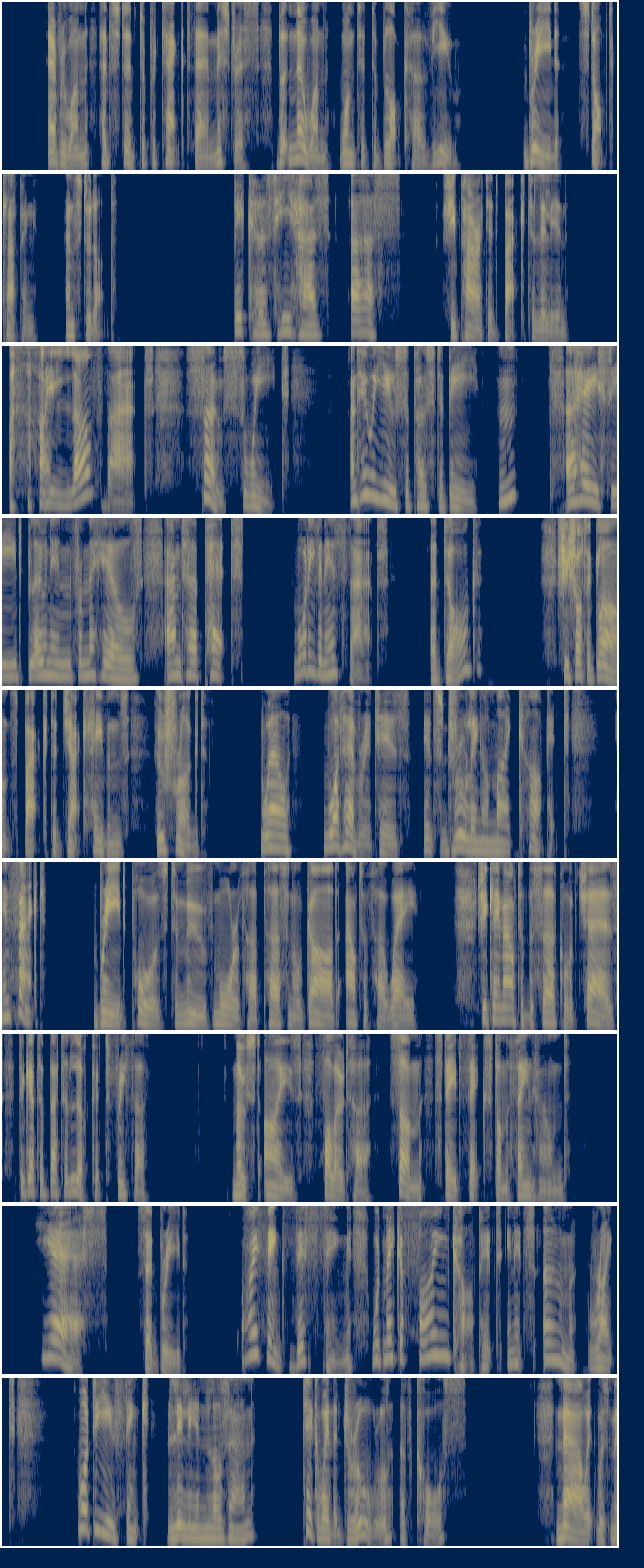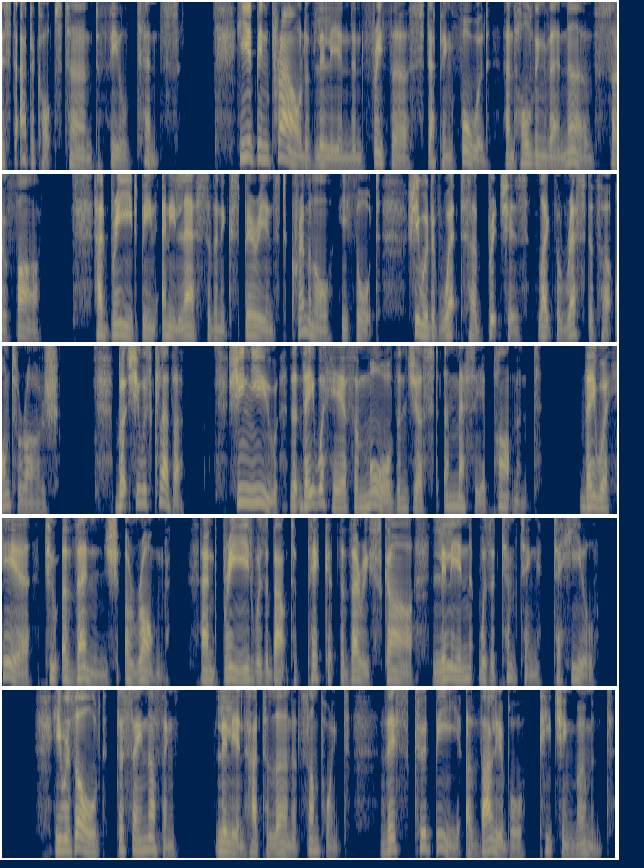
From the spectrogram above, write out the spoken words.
Everyone had stood to protect their mistress, but no one wanted to block her view. Breed stopped clapping and stood up. Because he has us, she parroted back to Lillian. I love that. So sweet. And who are you supposed to be, hmm? A hayseed blown in from the hills, and her pet. What even is that? A dog? She shot a glance back to Jack Havens, who shrugged. Well, whatever it is, it's drooling on my carpet. In fact, Breed paused to move more of her personal guard out of her way. She came out of the circle of chairs to get a better look at Fritha. Most eyes followed her, some stayed fixed on the Fanehound. Yes, said Breed. I think this thing would make a fine carpet in its own right. What do you think, Lillian Lausanne? Take away the drool, of course. Now it was Mr. Attercop's turn to feel tense. He had been proud of Lillian and Fritha stepping forward and holding their nerve so far. Had Breed been any less of an experienced criminal, he thought, she would have wet her breeches like the rest of her entourage. But she was clever. She knew that they were here for more than just a messy apartment. They were here to avenge a wrong, and Breed was about to pick at the very scar Lillian was attempting to heal. He resolved to say nothing. Lillian had to learn at some point. This could be a valuable teaching moment.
